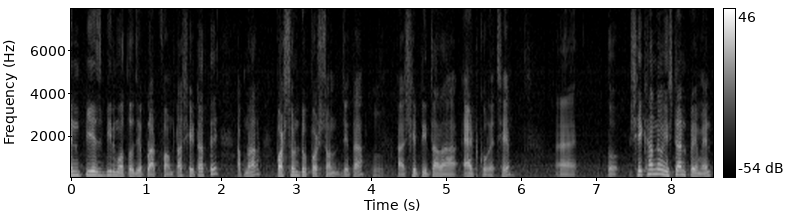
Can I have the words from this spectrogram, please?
এনপিএসবির মতো যে প্ল্যাটফর্মটা সেটাতে আপনার পার্সন টু পার্সন যেটা সেটি তারা অ্যাড করেছে। তো সেখানেও ইনস্ট্যান্ট পেমেন্ট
